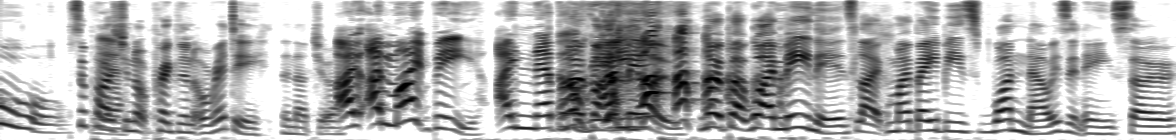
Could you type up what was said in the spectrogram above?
Ooh, surprised yeah. you're not pregnant already, Nanajwa. I, I might be. I never no, really I mean, know. no, but what I mean is, like, my baby's one now, isn't he? So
